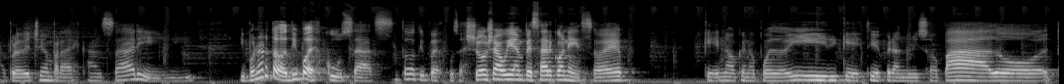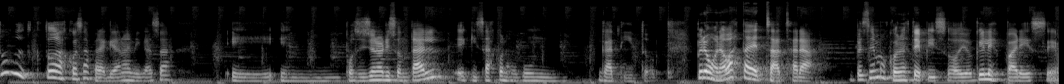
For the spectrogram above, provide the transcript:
aprovechen para descansar y, y poner todo tipo de excusas. Todo tipo de excusas. Yo ya voy a empezar con eso, ¿eh? Que no, que no puedo ir, que estoy esperando un hisopado, todas cosas para quedarme en mi casa eh, en posición horizontal, eh, quizás con algún gatito. Pero bueno, basta de cháchara. Empecemos con este episodio, ¿qué les parece?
